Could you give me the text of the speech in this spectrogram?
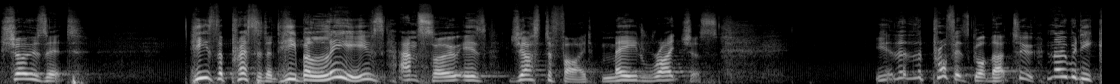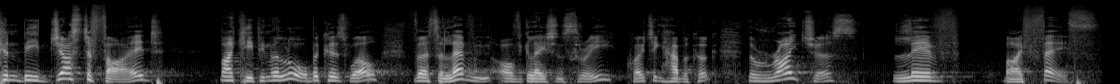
shows it. He's the precedent. He believes and so is justified, made righteous. The, the prophets got that too. Nobody can be justified by keeping the law because, well, verse 11 of Galatians 3, quoting Habakkuk, the righteous live by faith.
